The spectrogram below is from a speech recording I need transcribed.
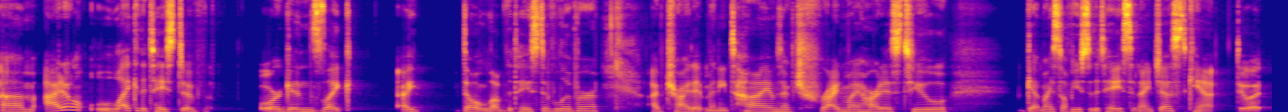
Um, I don't like the taste of organs. Like, I don't love the taste of liver. I've tried it many times. I've tried my hardest to get myself used to the taste, and I just can't do it.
